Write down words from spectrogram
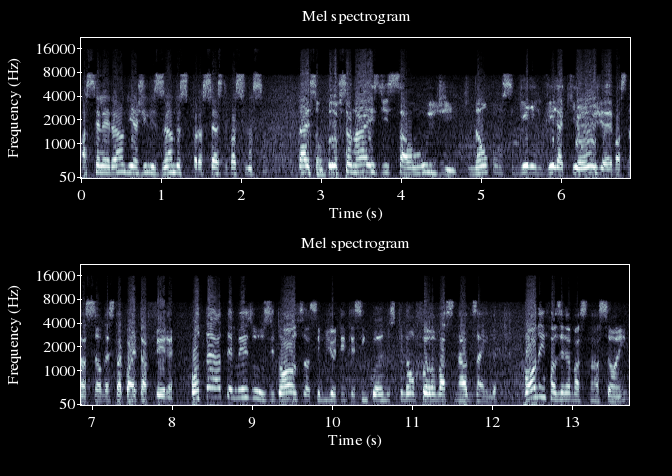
acelerando e agilizando esse processo de vacinação. Dyson, profissionais de saúde que não conseguirem vir aqui hoje a vacinação nesta quarta-feira, ou até, até mesmo os idosos acima de 85 anos que não foram vacinados ainda, podem fazer a vacinação ainda?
